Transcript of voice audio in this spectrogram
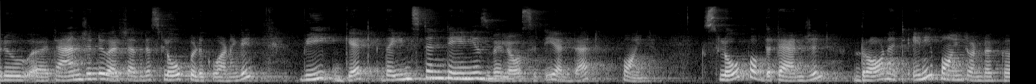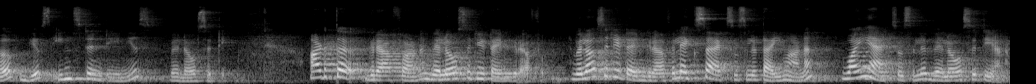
ഒരു ടാൻജന്റ് വരച്ച് അതിന്റെ സ്ലോപ്പ് എടുക്കുവാണെങ്കിൽ we get the instantaneous velocity at that point slope of the tangent drawn at any point on the curve gives instantaneous velocity. അടുത്ത ഗ്രാഫാണ് velocity time graph velocity time ഗ്രാഫിൽ എക്സ് ആക്സസിൽ ടൈമാണ് വൈ ആക്സസിൽ വെലോസിറ്റിയാണ്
